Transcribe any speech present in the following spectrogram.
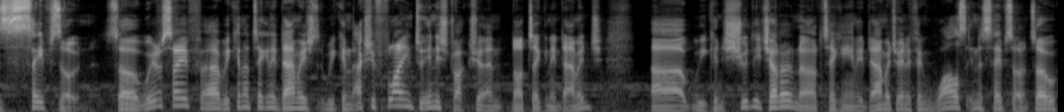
safe zone. So we're safe, uh, we cannot take any damage. We can actually fly into any structure and not take any damage. Uh, we can shoot each other, not taking any damage or anything, whilst in a safe zone. So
